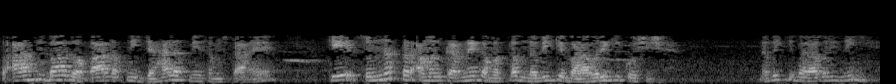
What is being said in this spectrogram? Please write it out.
تو آدمی بعض اوقات اپنی جہالت میں سمجھتا ہے۔ کہ سنت پر عمل کرنے کا مطلب نبی کے برابری کی کوشش ہے۔ نبی کی برابری نہیں ہے۔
